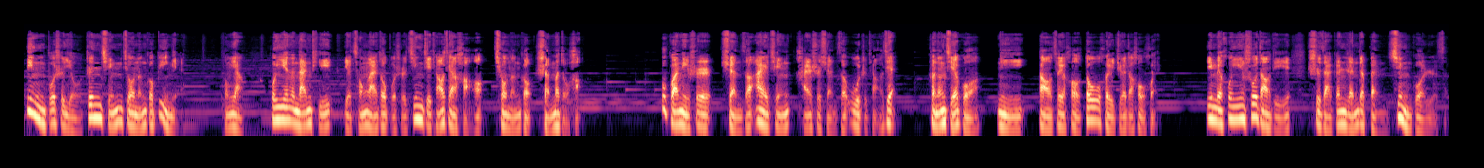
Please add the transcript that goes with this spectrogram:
并不是有真情就能够避免。同样。婚姻的难题也从来都不是经济条件好就能够什么都好。不管你是选择爱情还是选择物质条件，可能结果你到最后都会觉得后悔，因为婚姻说到底是在跟人的本性过日子。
